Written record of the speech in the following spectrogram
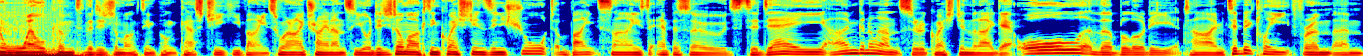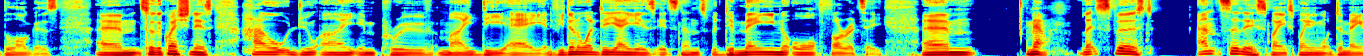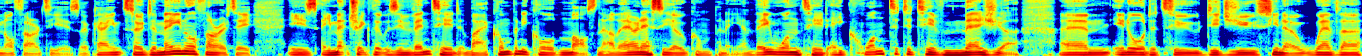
welcome to the Digital Marketing Podcast Cheeky Bites, where I try and answer your digital marketing questions in short, bite sized episodes. Today, I'm going to answer a question that I get all the bloody time, typically from um, bloggers. Um, so the question is, how do I improve my DA? And if you don't know what DA is, it stands for Domain Authority. Um, now, let's first answer this by explaining what domain authority is, okay? So, domain authority is a metric that was invented by a company called Moz. Now, they're an SEO company and they wanted a quantitative measure um, in order to deduce, you know, whether.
